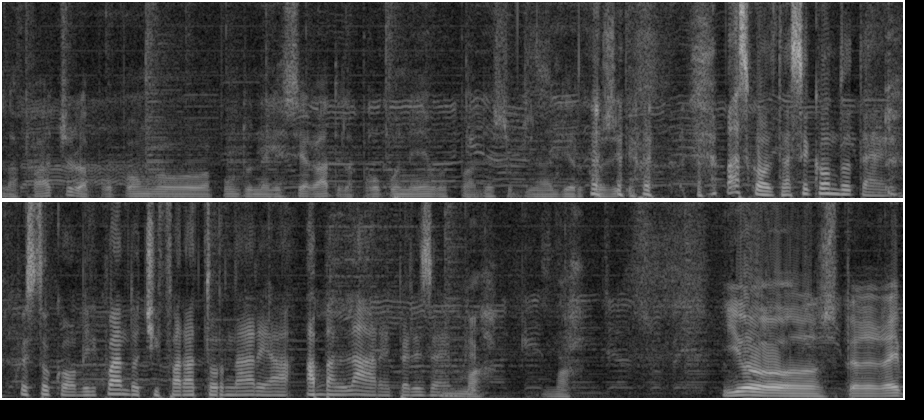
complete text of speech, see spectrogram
la faccio, la propongo appunto nelle serate, la proponevo, poi adesso bisogna dire così. Ma ascolta, secondo te questo Covid quando ci farà tornare a, a ballare, per esempio? ma, ma. Io spererei,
